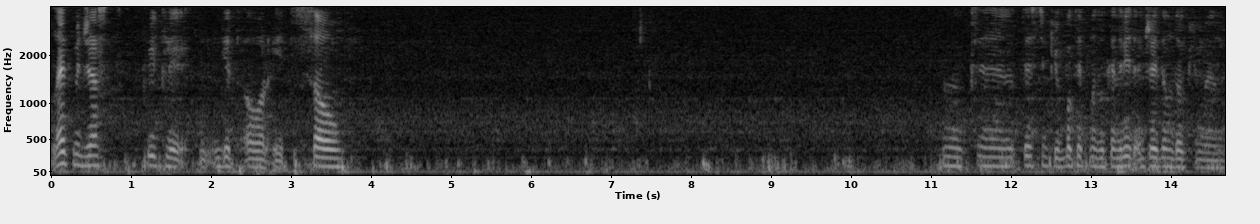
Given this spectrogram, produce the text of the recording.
let me just quickly get over it. So okay testing your bucket model can read a JDOM document.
